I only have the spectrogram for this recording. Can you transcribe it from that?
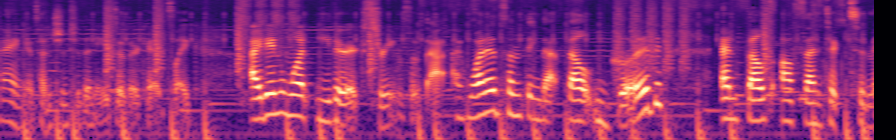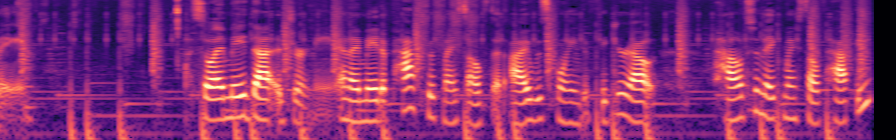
paying attention to the needs of their kids. Like i didn't want either extremes of that. I wanted something that felt good and felt authentic to me. So i made that a journey and i made a pact with myself that i was going to figure out how to make myself happy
